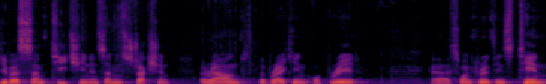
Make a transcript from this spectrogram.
give us some teaching and some instruction around the breaking of bread. Uh, it's 1 Corinthians 10.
